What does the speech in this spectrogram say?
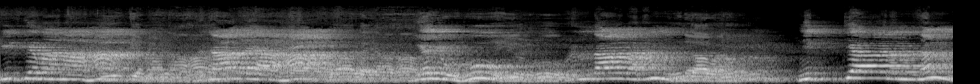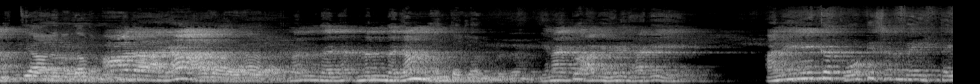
ಪೀಡ್ಯಮಾನಾಃ ಪೀಡ್ಯಮಾನಾಃ ಪ್ರಜಾಲಯಾಃ ಪ್ರಜಾಲಯಾಃ ಯಯುಃ ಯಯುಃ ವೃಂದಾವನಂ ವೃಂದಾವನಂ ನಿತ್ಯಾನಂದಂ ನಿತ್ಯಾನಂದಂ ಆದಾಯ ಆದಾಯ ನಂದನ ನಂದಜಂ ನಂದಜಂ ಏನಾಯಿತು ಆಗ ಹೇಳಿದ ಹಾಗೆ ಅನೇಕ ಕೋಟಿ ಸಂಘೈಸ್ತೈ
